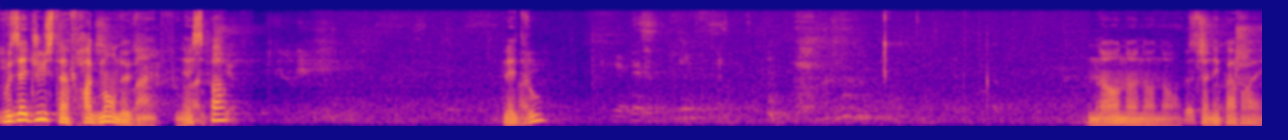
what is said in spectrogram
Vous êtes juste un fragment de vie, n'est-ce pas? L'êtes-vous? Non, non, non, non, ce n'est pas vrai.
